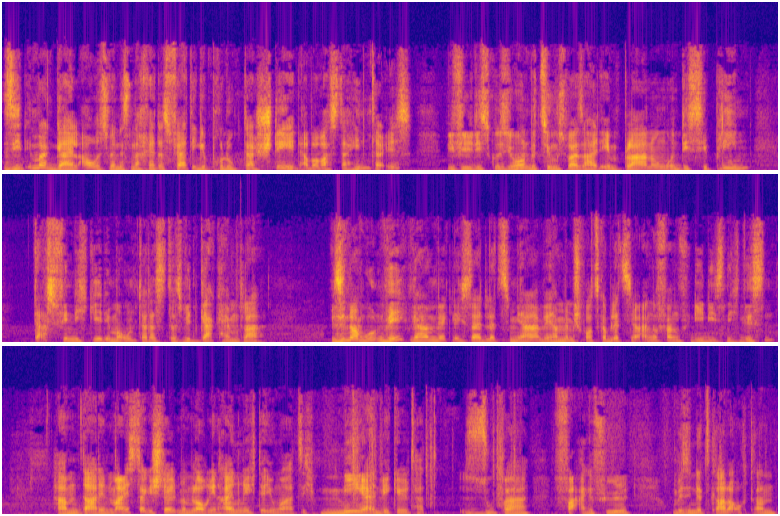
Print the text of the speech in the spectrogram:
sieht immer geil aus, wenn es nachher das fertige Produkt da steht. Aber was dahinter ist, wie viel Diskussion, beziehungsweise halt eben Planung und Disziplin, das finde ich geht immer unter. Das, das wird gar keinem klar. Wir sind auf einem guten Weg. Wir haben wirklich seit letztem Jahr, wir haben im Sportscup letzten Jahr angefangen, für die, die es nicht wissen, haben da den Meister gestellt mit dem Laurin Heinrich. Der Junge hat sich mega entwickelt, hat super Fahrgefühl. Und wir sind jetzt gerade auch dran,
